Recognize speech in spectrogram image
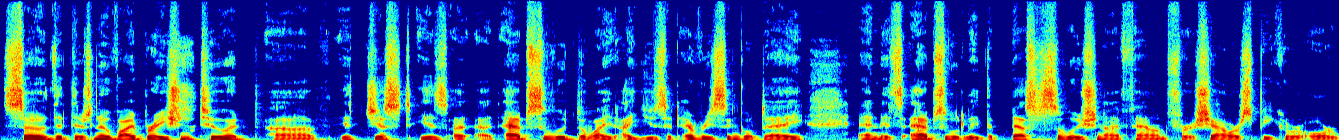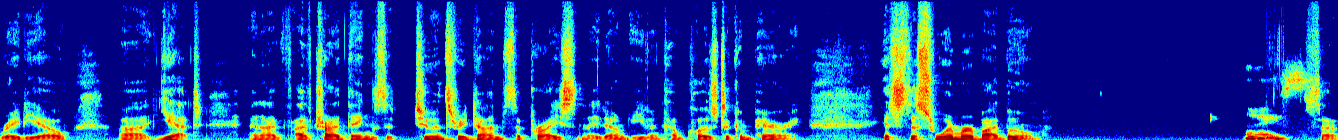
so that there's no vibration to it. Uh, it just is an absolute delight. I use it every single day, and it's absolutely the best solution I've found for a shower speaker or radio uh, yet. And I've I've tried things at two and three times the price, and they don't even come close to comparing. It's the Swimmer by Boom. Nice. So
